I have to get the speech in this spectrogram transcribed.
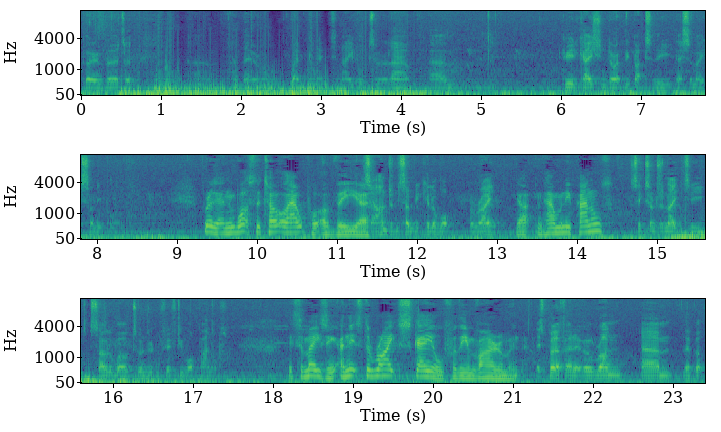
per inverter um, and they're all web connect enabled to allow um, communication directly back to the SMA Sunny Portal. Brilliant. And what's the total output of the? Uh, it's a 170 kilowatt array. Yeah. And how many panels? 680 SolarWorld 250 watt panels. It's amazing, and it's the right scale for the environment. It's perfect. It will run. Um, they've got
